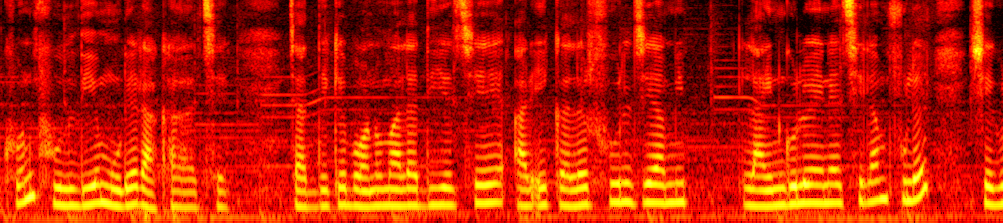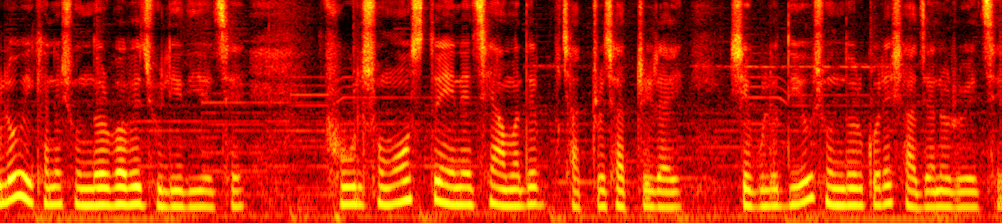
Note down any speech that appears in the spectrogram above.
এখন ফুল দিয়ে মুড়ে রাখা আছে। চারদিকে বনমালা দিয়েছে আর এই কালারফুল যে আমি লাইনগুলো এনেছিলাম ফুলের, সেগুলোও এখানে সুন্দরভাবে ঝুলিয়ে দিয়েছে। ফুল সমস্ত এনেছে আমাদের ছাত্রছাত্রীরাই। সেগুলো দিয়েও সুন্দর করে সাজানো রয়েছে।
